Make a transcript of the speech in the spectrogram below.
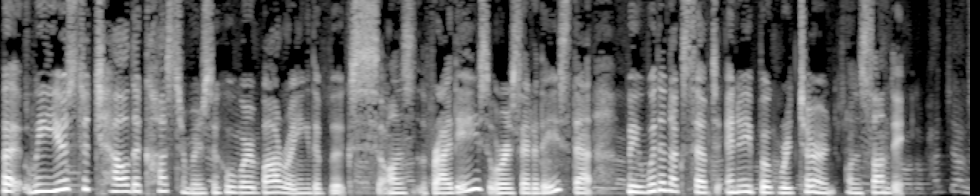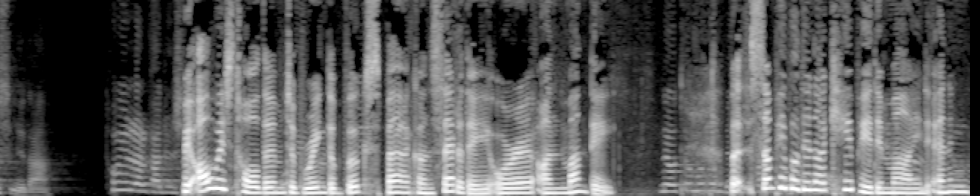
But we used to tell the customers who were borrowing the books on Fridays or Saturdays that we wouldn't accept any book return on Sunday. We always told them to bring the books back on Saturday or on Monday. But some people did not keep it in mind and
